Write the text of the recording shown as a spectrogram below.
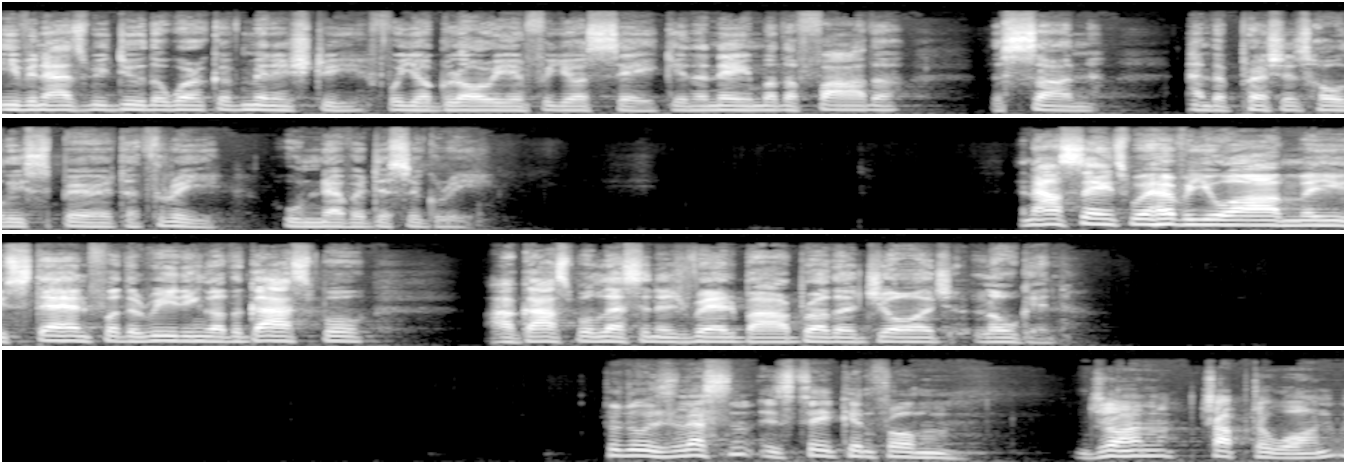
even as we do the work of ministry for your glory and for your sake. In the name of the Father, the Son, and the precious Holy Spirit, the three who never disagree. And now, saints, wherever you are, may you stand for the reading of the gospel. Our gospel lesson is read by our brother George Logan. Today's lesson is taken from John chapter 1.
